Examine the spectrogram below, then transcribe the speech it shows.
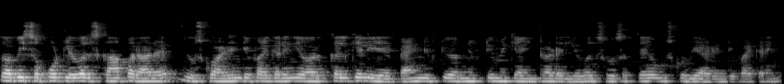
तो अभी सपोर्ट लेवल्स कहाँ पर आ रहे हैं, उसको आइडेंटिफाई करेंगे और कल के लिए बैंक निफ्टी और निफ्टी में क्या इंट्राडे लेवल्स हो सकते हैं, उसको भी आइडेंटिफाई करेंगे।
